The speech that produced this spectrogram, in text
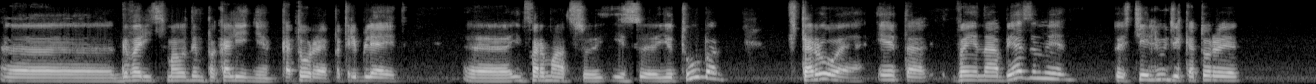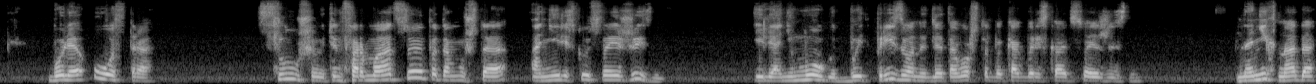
э, говорить с молодым поколением, которое потребляет э, информацию из Ютуба. Второе – это военнообязанные, то есть те люди, которые более остро слушают информацию, потому что они рискуют своей жизнью. Или они могут быть призваны для того, чтобы как бы рисковать своей жизнью. На них надо,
